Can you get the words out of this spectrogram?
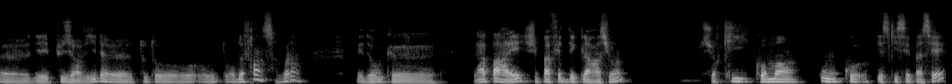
des plusieurs villes tout autour de France. Voilà. Et donc, là, pareil, je n'ai pas fait de déclaration sur qui, comment, où, qu'est-ce qui s'est passé.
